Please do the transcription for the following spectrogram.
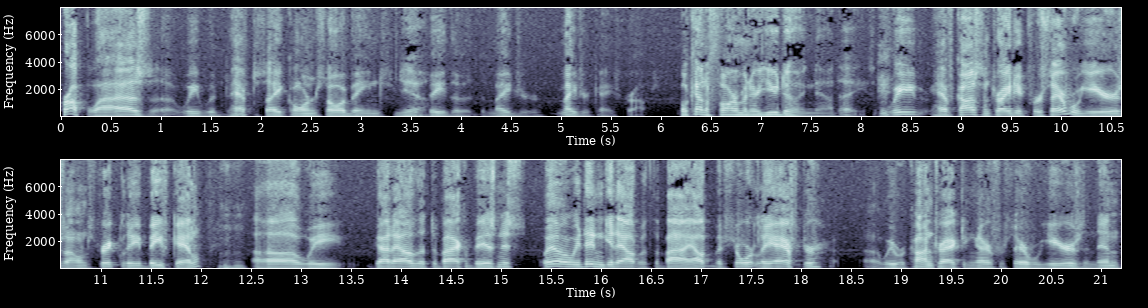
crop wise, uh, we would have to say corn, soybeans Yeah. would be the, the major major cash crops. What kind of farming are you doing nowadays? We have concentrated for several years on strictly beef cattle. Uh, we got out of the tobacco business. Well, we didn't get out with the buyout, but shortly after, uh, we were contracting there for several years, and then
